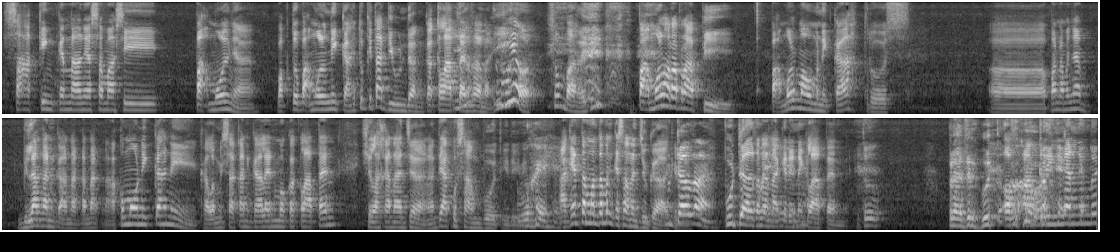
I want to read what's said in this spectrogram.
saking kenalnya sama si Pak Mulnya. Waktu Pak Mul nikah itu kita diundang ke Klaten Iya, sana. Iya, sumpah. Jadi Pak Mul harap rabi. Pak Mul mau menikah terus eh, apa namanya? bilang kan ke anak-anak, aku mau nikah nih. Kalau misalkan kalian mau ke Klaten, silahkan aja. Nanti aku sambut gitu. Wih. Akhirnya teman-teman ke sana juga. Budal tenan? Budal tenan akhirnya ning Klaten. Itu brotherhood of angkringan itu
